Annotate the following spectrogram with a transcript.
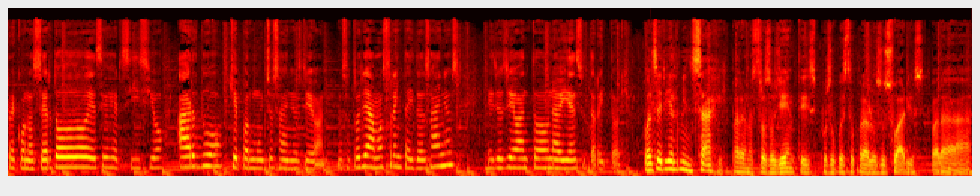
reconocer todo ese ejercicio arduo que por muchos años llevan. Nosotros llevamos 32 años, ellos llevan toda una vida en su territorio. ¿Cuál sería el mensaje para nuestros oyentes, por supuesto para los usuarios, para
